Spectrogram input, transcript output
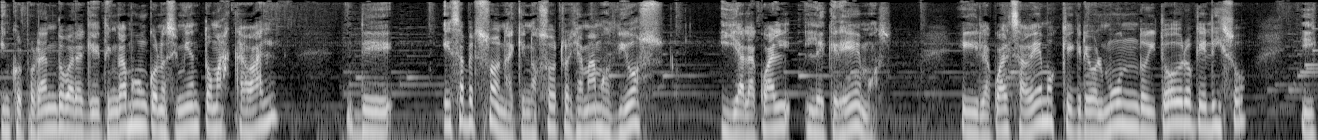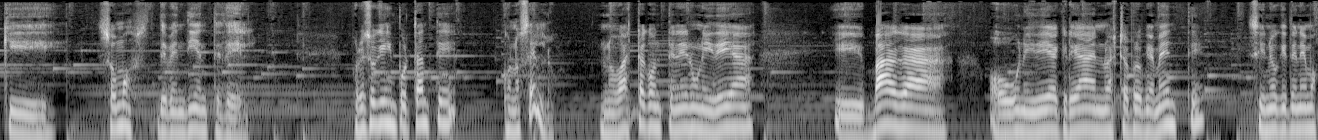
incorporando para que tengamos un conocimiento más cabal de esa persona que nosotros llamamos Dios y a la cual le creemos y la cual sabemos que creó el mundo y todo lo que él hizo y que somos dependientes de él. Por eso que es importante conocerlo. No basta con tener una idea eh, vaga o una idea creada en nuestra propia mente, sino que tenemos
